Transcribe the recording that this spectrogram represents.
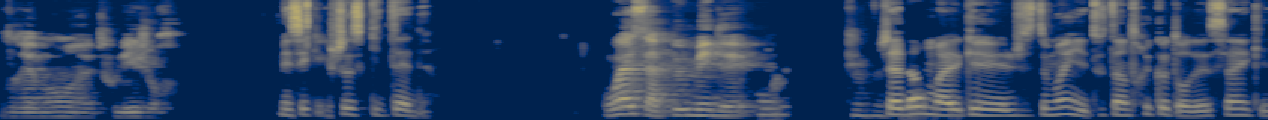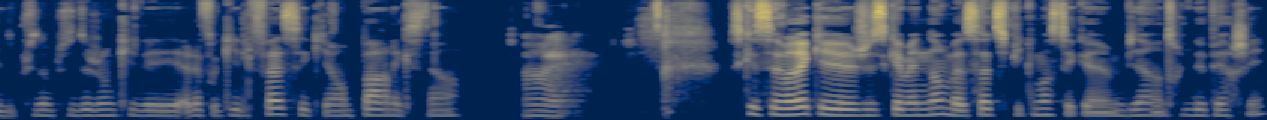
vraiment tous les jours. Mais c'est quelque chose qui t'aide. Ouais, ça peut m'aider. Mmh. J'adore moi que justement il y ait tout un truc autour de ça et qu'il y ait de plus en plus de gens qui les, à la fois qui le fassent et qui en parlent, etc. Ouais. Parce que c'est vrai que jusqu'à maintenant, bah, ça, typiquement, c'était quand même bien un truc de perché.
